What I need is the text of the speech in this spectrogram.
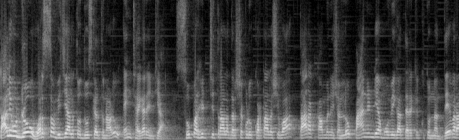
టాలీవుడ్లో వరుస విజయాలతో దూసుకెళ్తున్నాడు young tiger NTR. Super hit చిత్రాల దర్శకుడు కొరటాల శివ తారక్ కాంబినేషన్లో పాన్ ఇండియా మూవీగా తెరకెక్కుతున్న దేవర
